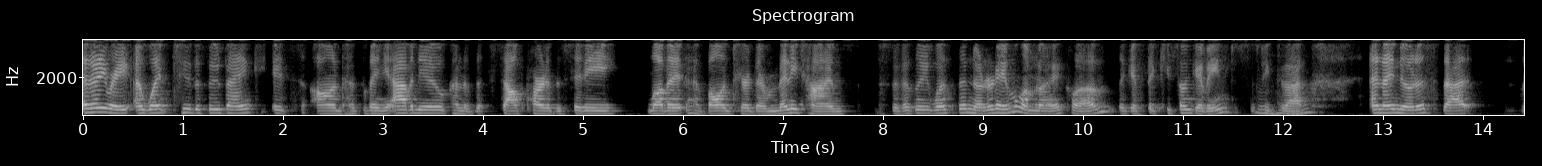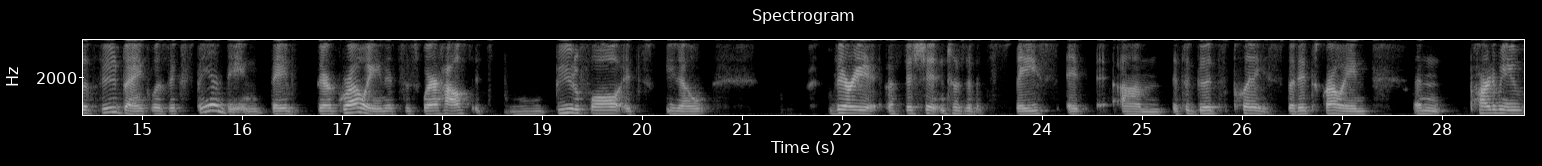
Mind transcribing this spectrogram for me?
At any rate, I went to the food bank. It's on Pennsylvania Avenue, kind of the south part of the city. Love it. Have volunteered there many times specifically with the Notre Dame Alumni Club, the gift that keeps on giving, just to speak mm-hmm. to that. Mm-hmm. And I noticed that the food bank was expanding. They've they're growing. It's this warehouse. It's beautiful. It's you know very efficient in terms of its space. It um, it's a good place, but it's growing. And part of me,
